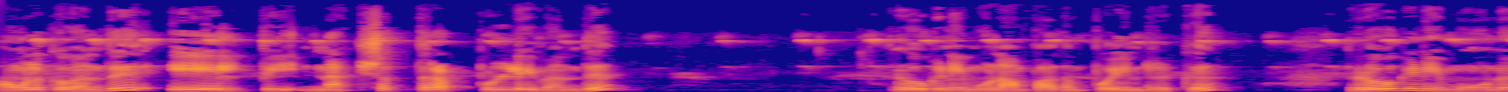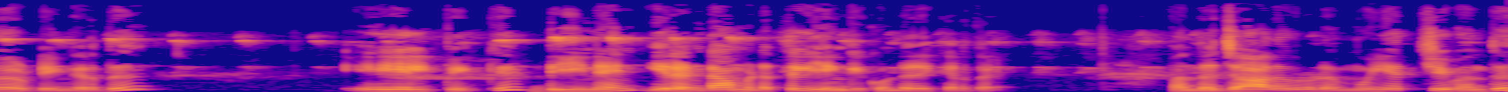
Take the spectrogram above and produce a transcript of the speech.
அவங்களுக்கு வந்து ஏஎல்பி நட்சத்திர புள்ளி வந்து ரோகிணி மூணாம் பாதம் போயின்னு இருக்கு ரோகிணி மூணு அப்படிங்கிறது ஏஎல்பிக்கு டி நைன் இரண்டாம் இடத்தில் இயங்கிக் கொண்டிருக்கிறது. இப்போ அந்த ஜாதகரோட முயற்சி வந்து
